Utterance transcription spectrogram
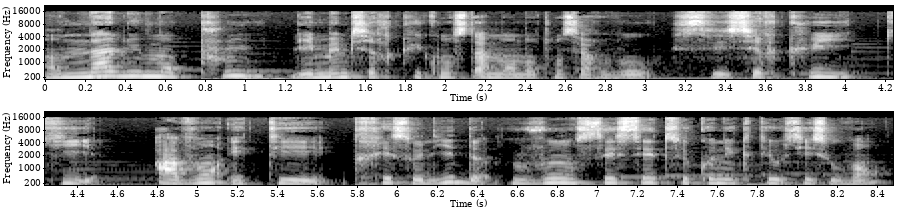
en n'allumant plus les mêmes circuits constamment dans ton cerveau, ces circuits qui avant étaient très solides vont cesser de se connecter aussi souvent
